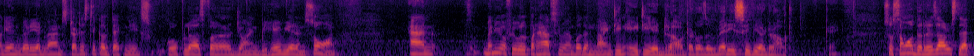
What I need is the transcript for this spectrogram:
again, very advanced statistical techniques, copulas for joint behavior and so on. And many of you will perhaps remember the 1988 drought. That was a very severe drought. Okay? So some of the results that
